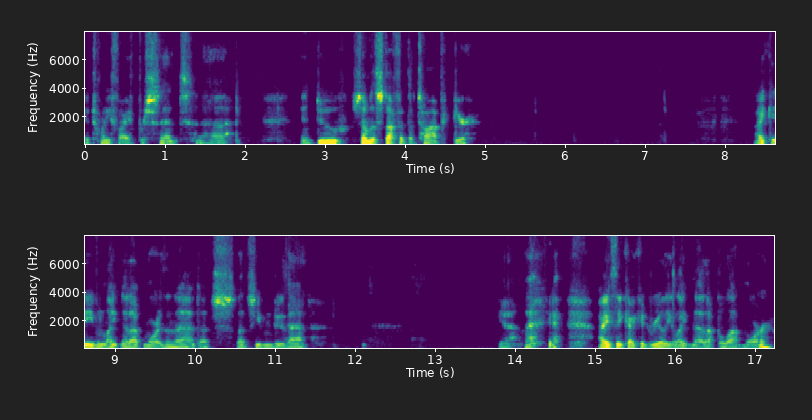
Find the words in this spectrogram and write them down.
at 25% uh, and do some of the stuff at the top here. I could even lighten it up more than that. Let's let's even do that. Yeah, I think I could really lighten that up a lot more.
